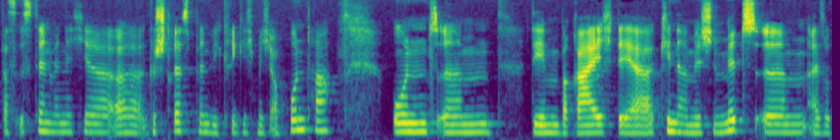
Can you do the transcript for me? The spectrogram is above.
was ist denn, wenn ich hier äh, gestresst bin, wie kriege ich mich auch runter? Und ähm, dem Bereich der Kinder mischen mit, ähm, also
